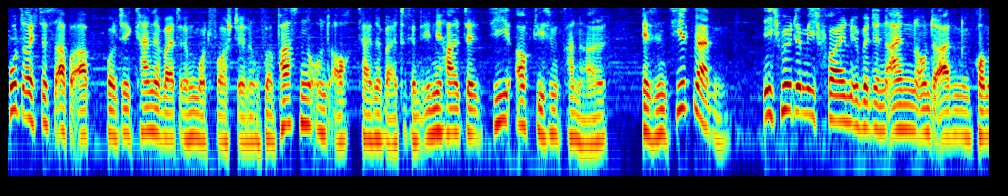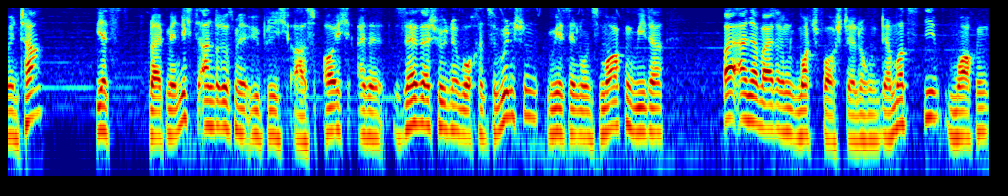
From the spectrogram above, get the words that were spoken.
Holt euch das Abo ab, wollt ihr keine weiteren Mod-Vorstellungen verpassen und auch keine weiteren Inhalte, die auf diesem Kanal präsentiert werden. Ich würde mich freuen über den einen oder anderen Kommentar. Jetzt bleibt mir nichts anderes mehr übrig, als euch eine sehr, sehr schöne Woche zu wünschen. Wir sehen uns morgen wieder bei einer weiteren Mod-Vorstellung der Mods, die morgen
